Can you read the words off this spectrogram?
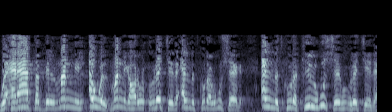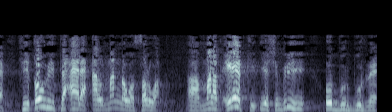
Wa araada bilmani اlأwl maniga hore wuxuu ula jeeda almadkuura lagu sheegay. Almadkuura kii lagu sheegay ula jeedaa fii qowlihi tacaala almana wasalwa malab cireedkii iyo shimbirihii oo burburnaa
